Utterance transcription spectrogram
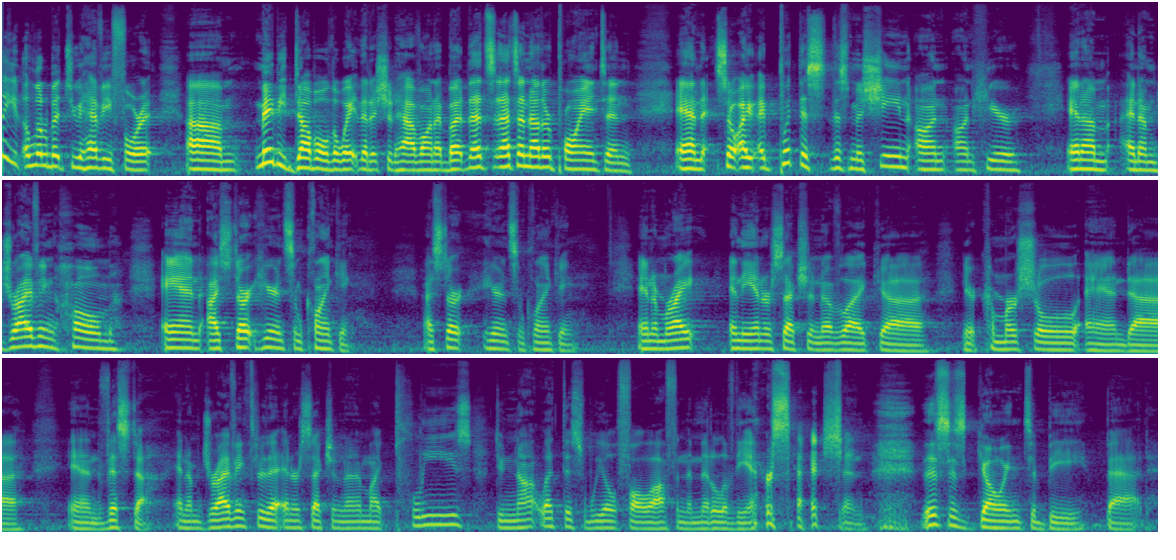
a little bit too heavy for it. Um, maybe double the weight that it should have on it, but that's that's another point. And and so I, I put this this machine on on here, and I'm and I'm driving home, and I start hearing some clanking. I start hearing some clanking, and I'm right in the intersection of like uh, near commercial and uh, and Vista and I'm driving through that intersection and I'm like, please do not let this wheel fall off in the middle of the intersection. this is going to be bad.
